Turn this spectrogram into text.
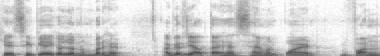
कि सीपीआई का जो नंबर है, अगर ये आता है seven point one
